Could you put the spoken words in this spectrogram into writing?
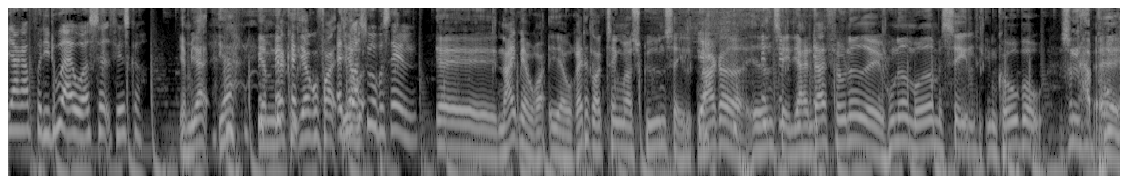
Jakob? Fordi du er jo også selv fisker. Jamen, jeg, ja, jamen, jeg, kan- jeg kunne Er faktisk... du også sur på sælen? Øh, nej, men jeg, kunne- jeg kunne rigtig godt tænke mig at skyde en sæl. Ja. Nakker og æde en sæl. Jeg har endda fundet øh, 100 måder med sæl i en kogebog. Sådan en harpun Øh,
